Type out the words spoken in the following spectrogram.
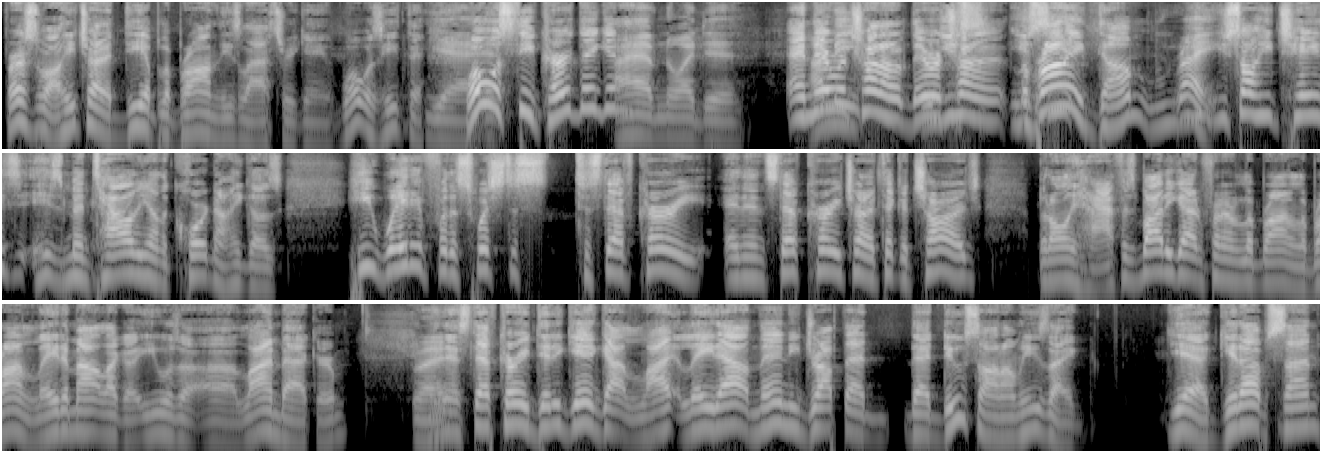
First of all, he tried to d up LeBron these last three games. What was he thinking? Yeah. What was Steve Kerr thinking? I have no idea. And they I were mean, trying to. They were you trying to. you LeBron see- ain't dumb, Right. You, you saw he changed his mentality on the court. Now he goes. He waited for the switch to to Steph Curry, and then Steph Curry tried to take a charge, but only half his body got in front of LeBron. And LeBron laid him out like a he was a, a linebacker. Right. And then Steph Curry did it again, got li- laid out, and then he dropped that that deuce on him. He's like, "Yeah, get up, son.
